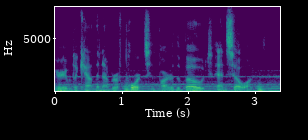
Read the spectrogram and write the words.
You're able to count the number of ports in part of the boat and so on.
